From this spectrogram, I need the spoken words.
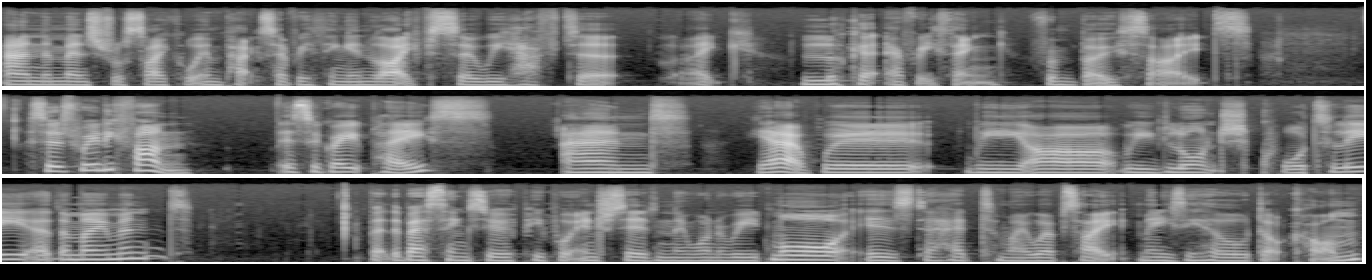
and the menstrual cycle impacts everything in life. So we have to like look at everything from both sides. So it's really fun. It's a great place. And yeah, we're we are we launch quarterly at the moment. But the best thing to do if people are interested and they want to read more is to head to my website, maisiehill.com.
